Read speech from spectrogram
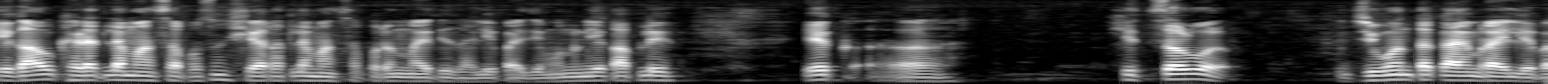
हे गाव खेड्यातल्या माणसापासून शहरातल्या माणसापर्यंत माहिती झाली पाहिजे. म्हणून एक आपली एक ही चळवळ जिवंत कायम राहिली पाहिजे.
